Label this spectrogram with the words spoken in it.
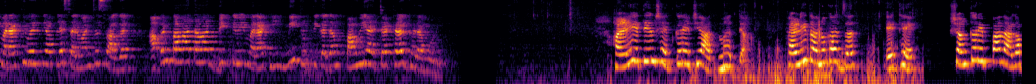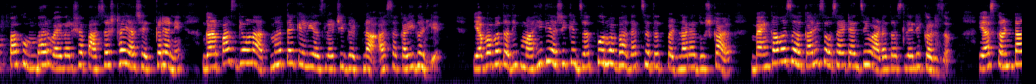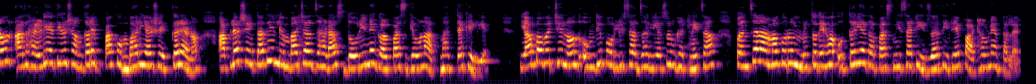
मराठीवरती आपल्या सर्वांचं स्वागत. आपण पाहत आहात बिग टीव्ही मराठी. मी तृप्ती कदम. पाहूया आजच्या ठळक घडामोडी. हळळी येथील शेतकऱ्याची आत्महत्या. हळ्ळी तालुका जत येथे शंकरिप्पा नागप्पा कुंभार वय वर्ष पासष्ट या शेतकऱ्याने गळपास घेऊन आत्महत्या केली असल्याची घटना आज सकाळी घडली आहे. याबाबत अधिक माहिती अशी की जत पूर्व भागात सतत पडणारा दुष्काळ बँका व सहकारी सोसायट्यांचे वाढत असलेले कर्ज. यास कंटाळून आज हळदी येथील शंकरप्पा कुंभार या शेतकऱ्यानं आपल्या शेतातील लिंबाच्या झाडास दोरीने गळपास घेऊन आत्महत्या केली आहे. याबाबतची नोंद उमदी पोलिसात झाली असून घटनेचा पंचनामा करून मृतदेह उत्तरीय तपासणीसाठी जत इथे पाठवण्यात आलाय.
